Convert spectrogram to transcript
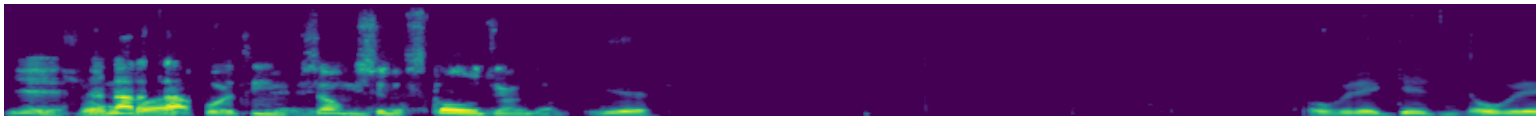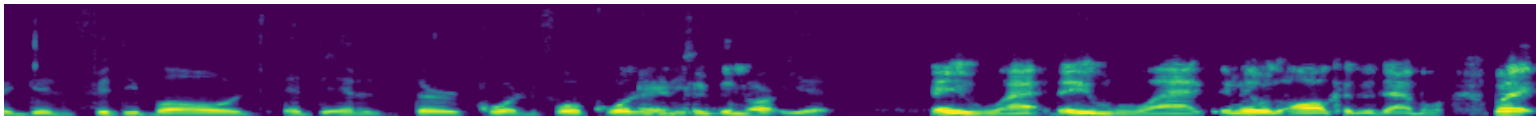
Yeah, Show they're not a top four team. Show me. should have skull drugged them. yeah. Over there getting over there getting fifty balls at the end of the third quarter. The fourth quarter And didn't took even them- start yet. They whacked. They whacked, and it was all because of Dabo. But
